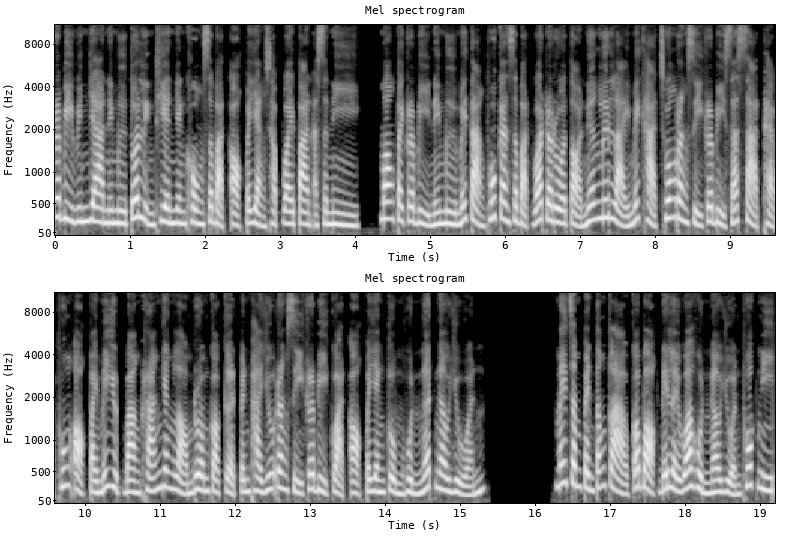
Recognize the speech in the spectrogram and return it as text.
กระบี่วิญญาณในมือต้นหลิงเทียนยังคงสะบัดออกไปอย่างฉับไวปานอัศนี มองไปกระบี่ในมือไม่ต่างผู้กันสะบัดวาดระรัวต่อเนื่องลื่นไหลไม่ขาดช่วงรังสีกระบี่ซัดสาดแผ่พุ่งออกไปไม่หยุดบางครั้งยังหลอมรวมก่อเกิดเป็นพายุรังสีกระบี่กวาดออกไปยังกลุ่มหุ่นเงิดเงาหยวน ไม่จำเป็นต้องกล่าวก็บอกได้เลยว่าหุ่นเงาหยวนพวกนี้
